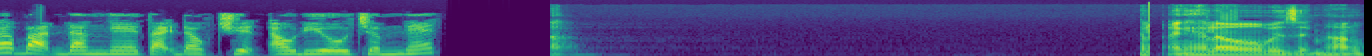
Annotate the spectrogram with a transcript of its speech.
Các bạn đang nghe tại đọc truyện audio.net Anh, hello, bên Diệm Hằng.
